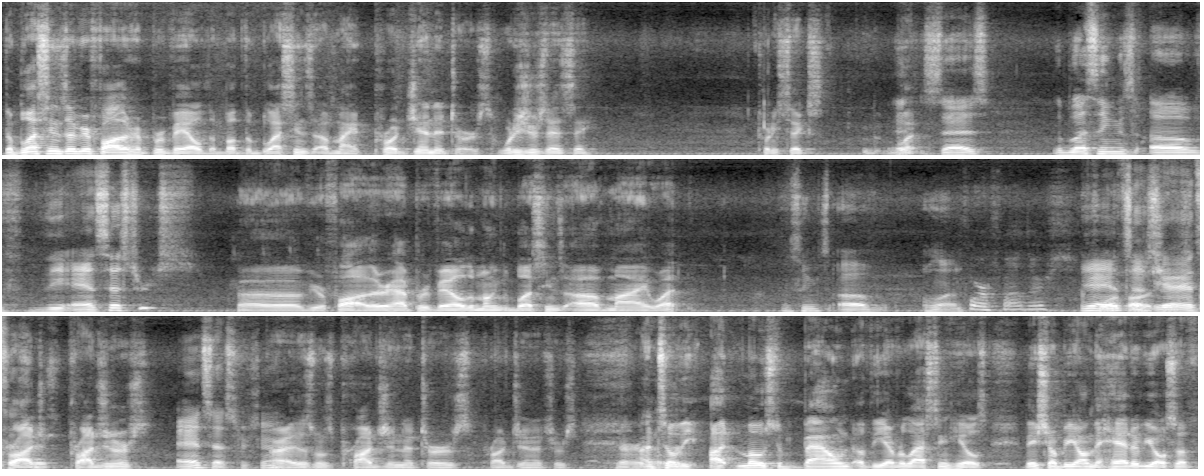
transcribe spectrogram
The blessings of your father have prevailed above the blessings of my progenitors. What does yours say? 26. What? It says, the blessings of the ancestors, Of your father have prevailed among the blessings of my what? blessings of, hold on, Forefathers. yeah, Forefathers. ancestors, Yeah, ancestors. Prog- progenitors? ancestors, yeah. All right, this one's progenitors, progenitors. Until the utmost bound of the everlasting hills, they shall be on the head of Joseph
